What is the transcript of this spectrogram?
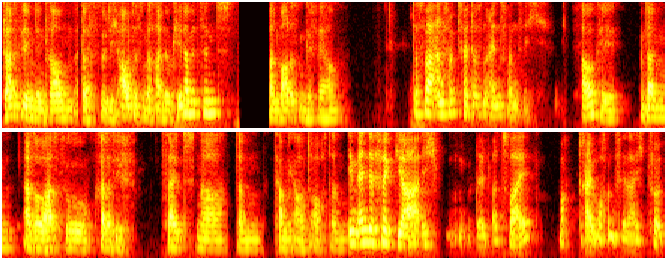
Du hattest eben den Traum, dass du dich outest und dass alle okay damit sind. Wann war das ungefähr? Das war Anfang 2021. Ah, okay. Und dann, also hattest du relativ zeitnah dann Coming Out auch dann? Im Endeffekt ja, ich etwa zwei, drei Wochen vielleicht vor,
